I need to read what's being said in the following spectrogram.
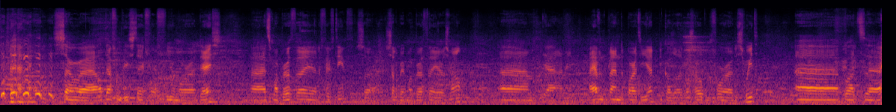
so uh, I'll definitely stay for a few more uh, days. Uh, it's my birthday, uh, the 15th, so celebrate my birthday here as well. Um, yeah, I mean, I haven't planned the party yet because I was hoping for uh, the suite, uh, but uh,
